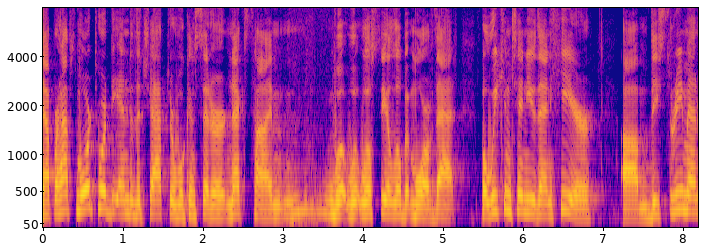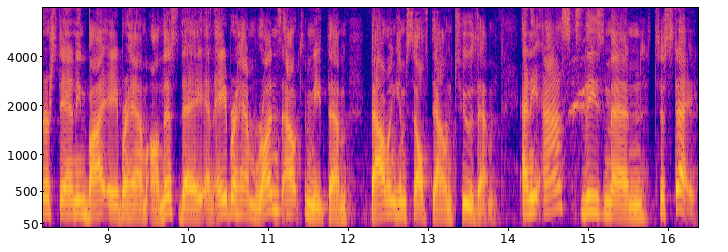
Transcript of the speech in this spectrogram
Now, perhaps more toward the end of the chapter, we'll consider next time, we'll, we'll see a little bit more of that. But we continue then here um, these three men are standing by Abraham on this day, and Abraham runs out to meet them, bowing himself down to them. And he asks these men to stay,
